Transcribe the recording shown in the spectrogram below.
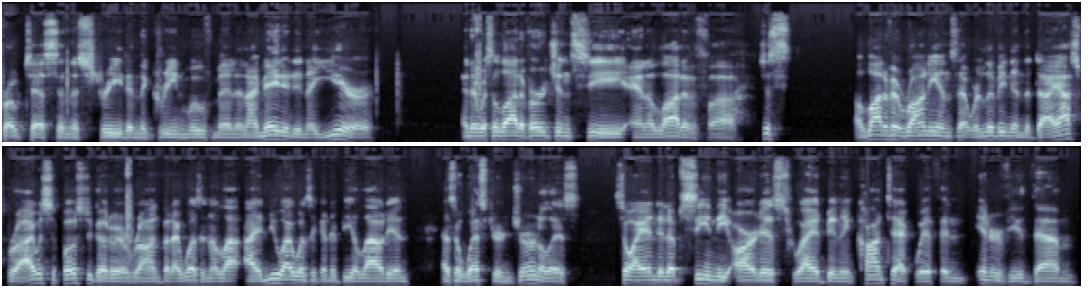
protests in the street and the Green Movement. And I made it in a year, and there was a lot of urgency and a lot of uh, just a lot of Iranians that were living in the diaspora. I was supposed to go to Iran, but I wasn't allowed. I knew I wasn't going to be allowed in as a Western journalist. So I ended up seeing the artists who I had been in contact with and interviewed them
